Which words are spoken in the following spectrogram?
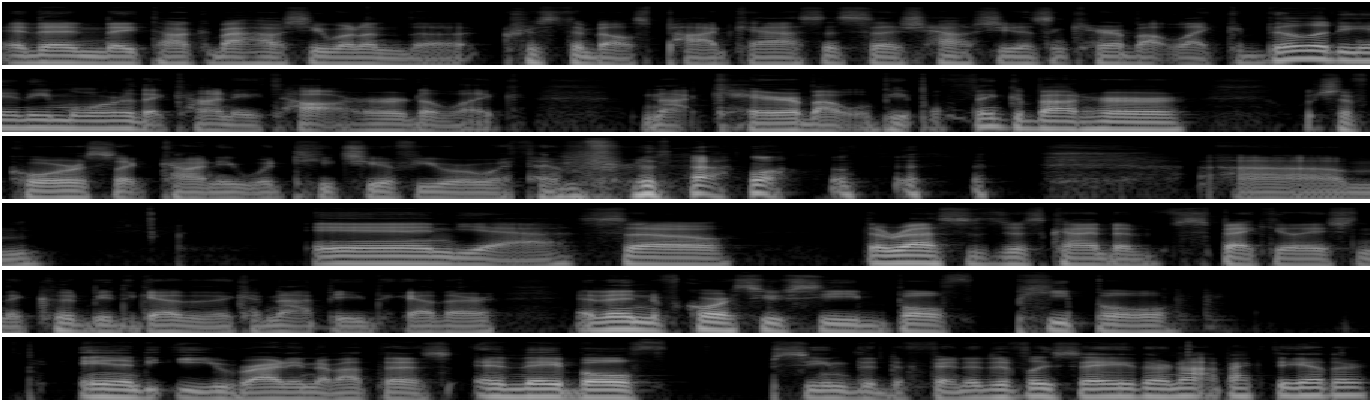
and then they talk about how she went on the Kristen Bell's podcast and says how she doesn't care about likability anymore. That Kanye taught her to like not care about what people think about her, which of course like Kanye would teach you if you were with him for that long. um, and yeah, so the rest is just kind of speculation. They could be together, they could not be together. And then of course you see both people and E writing about this, and they both seem to definitively say they're not back together.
